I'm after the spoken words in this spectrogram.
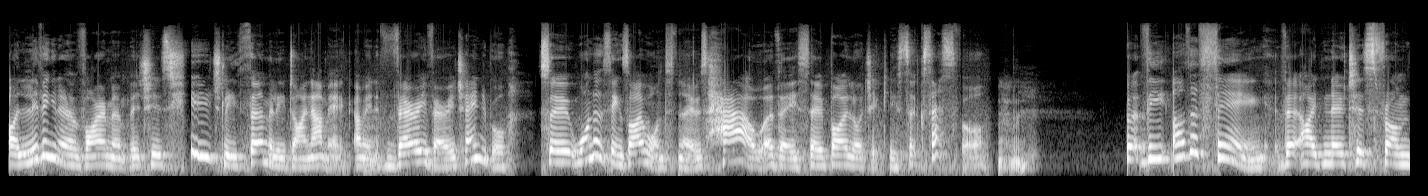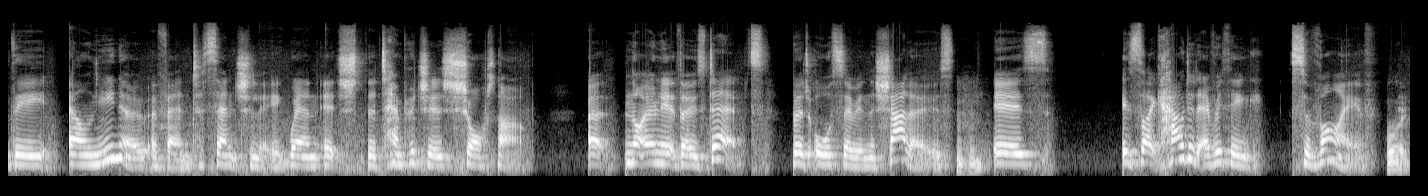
are living in an environment which is hugely thermally dynamic. I mean, very, very changeable. So one of the things I want to know is how are they so biologically successful? Mm-hmm. But the other thing that I'd noticed from the El Nino event, essentially, when it's, the temperatures shot up, at, not only at those depths, but also in the shallows, mm-hmm. is, is like, how did everything survive? Right.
